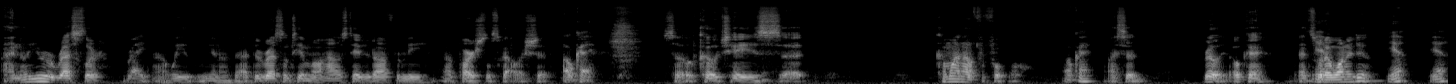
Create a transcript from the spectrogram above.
I know you're a wrestler. Right. Uh, we, you know, the, the wrestling team in Ohio State had offered me a partial scholarship. Okay. So Coach Hayes said, come on out for football. Okay. I said, really? Okay, that's Yeah. what I want to do. Yeah. Yeah.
